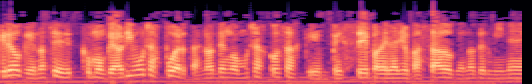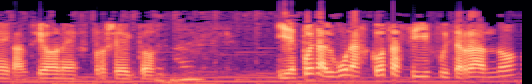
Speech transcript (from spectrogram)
creo que, no sé, como que abrí muchas puertas, ¿no? Tengo muchas cosas que empecé para el año pasado que no terminé, canciones, proyectos y después algunas cosas sí fui cerrando.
